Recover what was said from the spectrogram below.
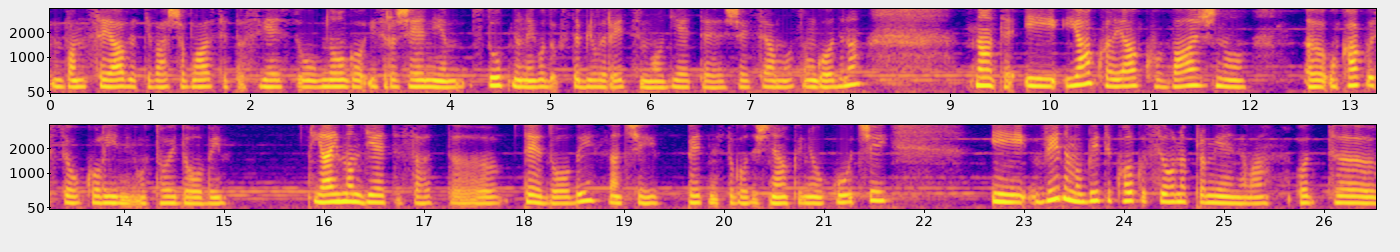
vam se javljati vaša vlastita svijest u mnogo izraženijem stupnju nego dok ste bili recimo dijete 6, 7, 8 godina. Znate, i jako je, jako važno u kakvoj ste okolini u toj dobi. Ja imam dijete sad e, te dobi, znači 15-godišnjakinju u kući i vidim u biti koliko se ona promijenila. Od, e,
